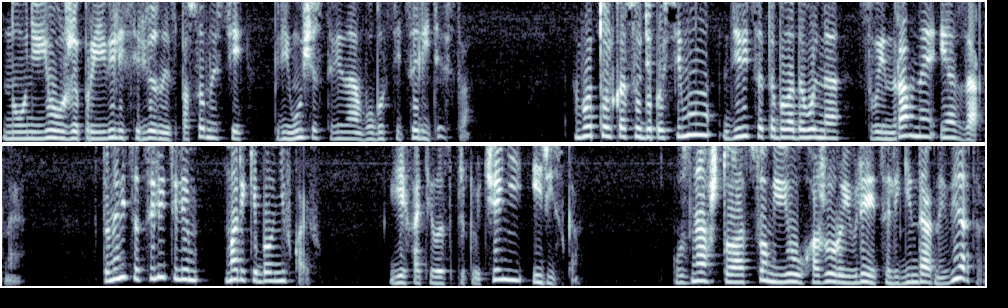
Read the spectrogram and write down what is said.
но у нее уже проявились серьезные способности преимущественно в области целительства. Вот только, судя по всему, девица эта была довольно своенравная и азартная. Становиться целителем Марике было не в кайф. Ей хотелось приключений и риска. Узнав, что отцом ее ухажера является легендарный Вертер,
